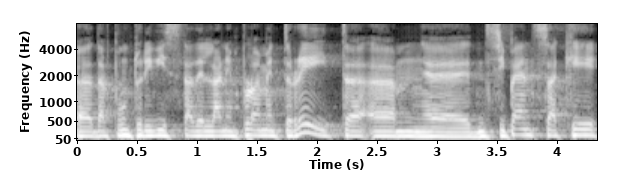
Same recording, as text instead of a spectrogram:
eh, dal punto di vista dell'unemployment rate ehm, eh, si pensa che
